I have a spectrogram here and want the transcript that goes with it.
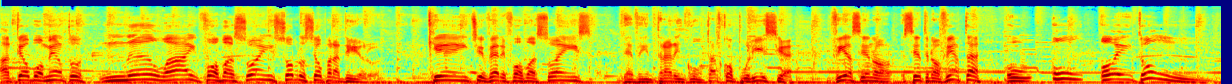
Até o momento, não há informações sobre o seu paradeiro. Quem tiver informações deve entrar em contato com a polícia via 190 ou 181.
